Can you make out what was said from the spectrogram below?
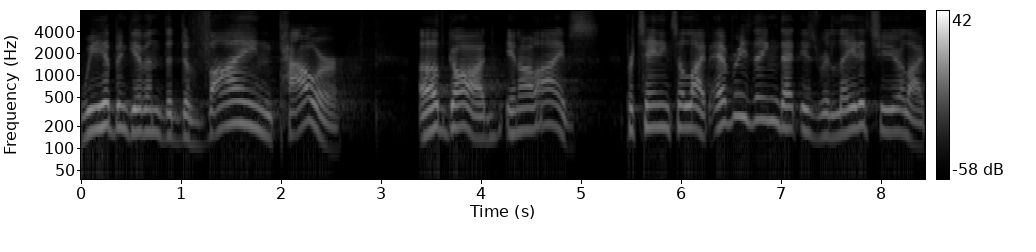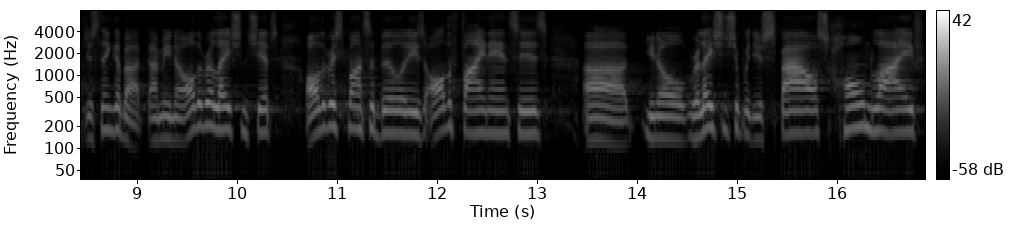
We have been given the divine power of God in our lives pertaining to life. Everything that is related to your life, just think about it. I mean, all the relationships, all the responsibilities, all the finances, uh, you know, relationship with your spouse, home life,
